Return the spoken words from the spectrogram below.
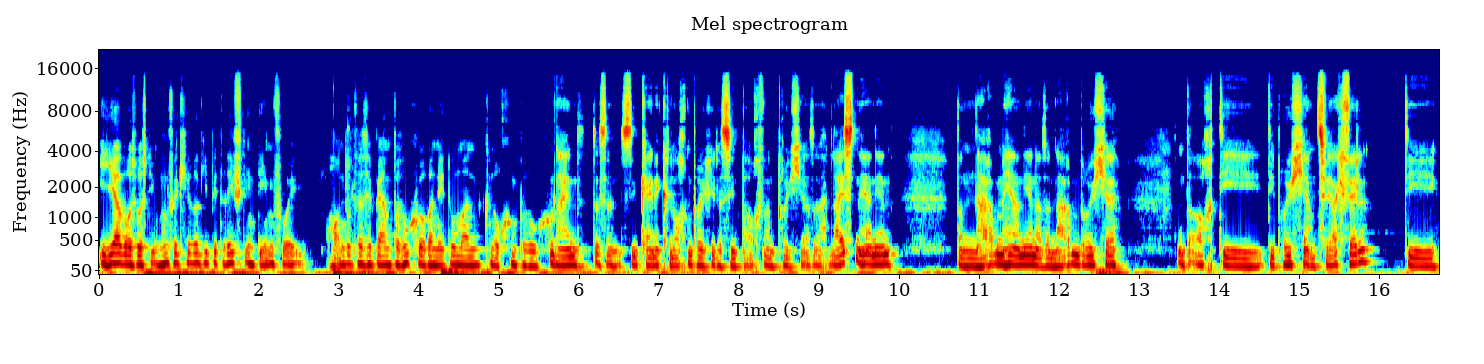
eher was, was die Unfallchirurgie betrifft. In dem Fall handelt es sich bei einem Bruch aber nicht um einen Knochenbruch. Nein, das sind keine Knochenbrüche, das sind Bauchwandbrüche. Also Leistenhernien, dann Narbenhernien, also Narbenbrüche und auch die, die Brüche am Zwerchfell, die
